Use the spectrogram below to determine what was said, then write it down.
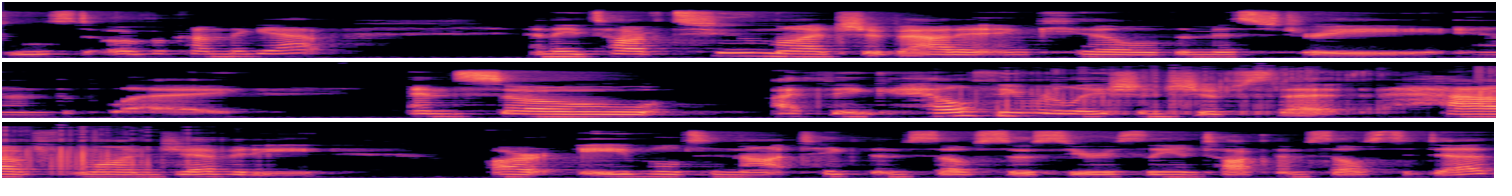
tools to overcome the gap. And they talk too much about it and kill the mystery and the play. And so I think healthy relationships that have longevity are able to not take themselves so seriously and talk themselves to death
